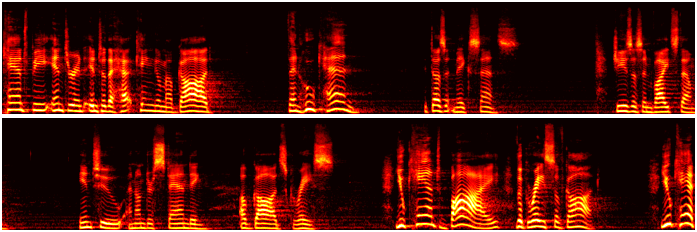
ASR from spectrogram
can't be entered into the kingdom of God, then who can? It doesn't make sense. Jesus invites them into an understanding of God's grace. You can't buy the grace of God. You can't,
